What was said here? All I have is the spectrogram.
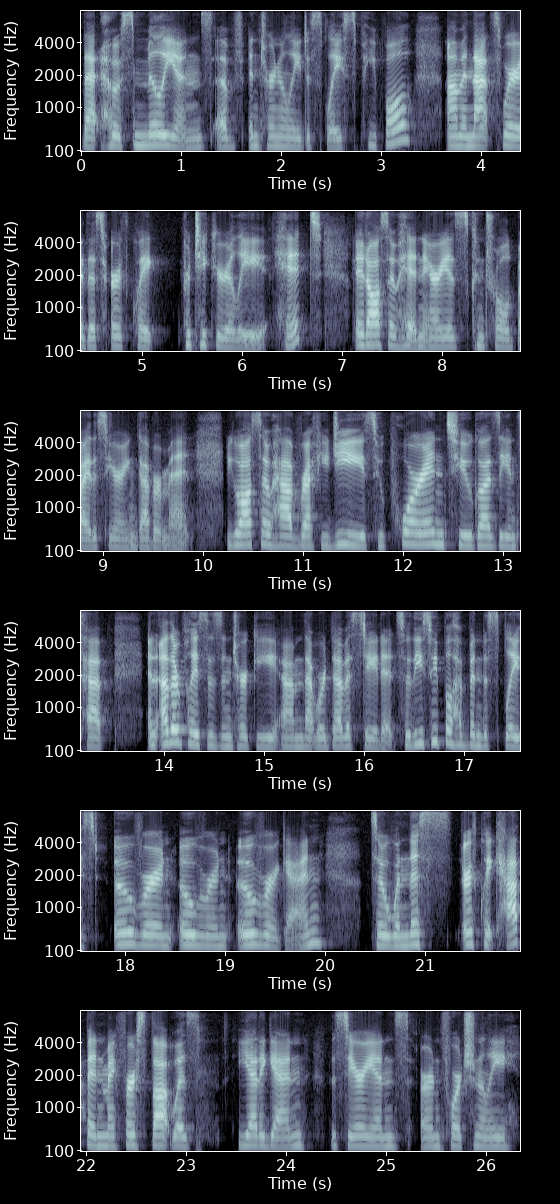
that hosts millions of internally displaced people. Um, and that's where this earthquake particularly hit. It also hit in areas controlled by the Syrian government. You also have refugees who pour into Gaziantep and other places in Turkey um, that were devastated. So these people have been displaced over and over and over again. So when this earthquake happened, my first thought was yet again, the Syrians are unfortunately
